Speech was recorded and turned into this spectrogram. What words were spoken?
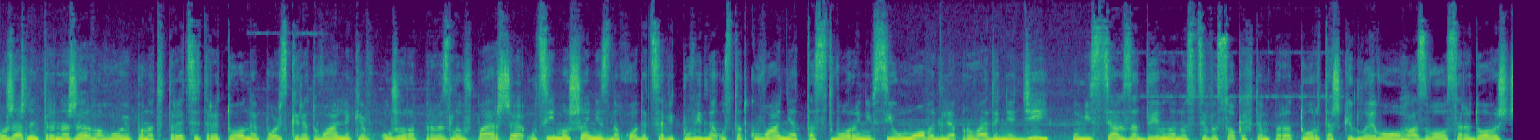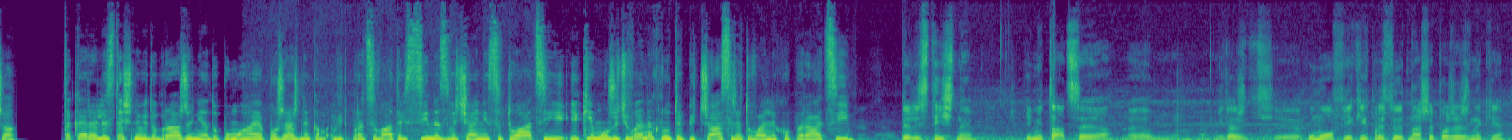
Пожежний тренажер вагою понад 33 тони польські рятувальники в Ужгород привезли вперше. У цій машині знаходиться відповідне устаткування та створені всі умови для проведення дій у місцях задимленості, високих температур та шкідливого газового середовища. Таке реалістичне відображення допомагає пожежникам відпрацювати всі незвичайні ситуації, які можуть виникнути під час рятувальних операцій. реалістична імітація е, кажуть, е, умов, в яких працюють наші пожежники.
